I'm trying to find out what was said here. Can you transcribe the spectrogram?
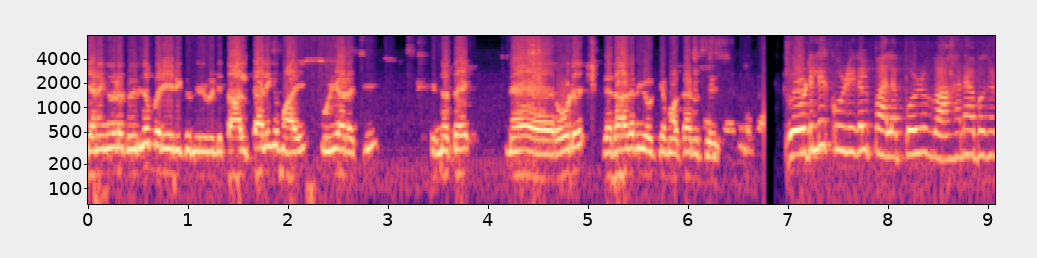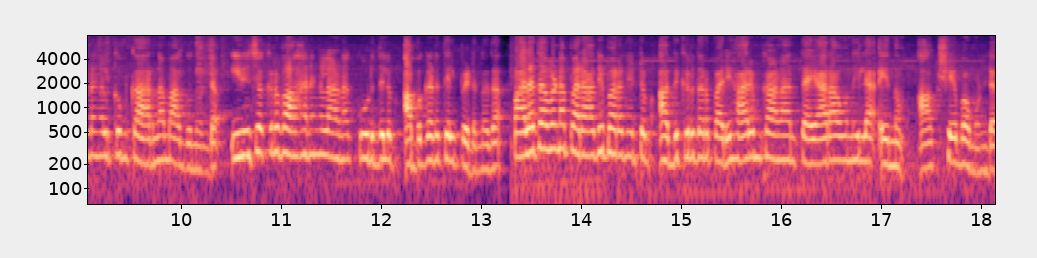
ജനങ്ങളുടെ ദുരിതം പരിഹരിക്കുന്നതിന് വേണ്ടി താൽക്കാലികമായി കുഴിയടച്ച് ഇന്നത്തെ റോഡ് ഗതാഗത യോഗ്യമാക്കാൻ ഉദ്ദേശിക്കുന്നത് റോഡിലെ കുഴികൾ പലപ്പോഴും വാഹനാപകടങ്ങൾക്കും കാരണമാകുന്നുണ്ട്. ഇരുചക്ര വാഹനങ്ങളാണ് കൂടുതലും അപകടത്തിൽപ്പെടുന്നത്. പലതവണ പരാതി പറഞ്ഞിട്ടും അധികൃതർ പരിഹാരം കാണാൻ തയ്യാറാവുന്നില്ല എന്നും ആക്ഷേപമുണ്ട്.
